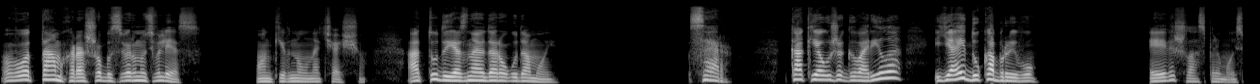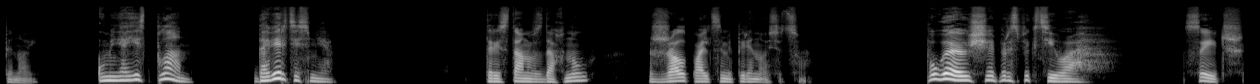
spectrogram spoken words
«Вот там хорошо бы свернуть в лес», — он кивнул на чащу. «Оттуда я знаю дорогу домой». «Сэр, как я уже говорила, я иду к обрыву». Эви шла с прямой спиной. «У меня есть план. Доверьтесь мне». Тристан вздохнул, сжал пальцами переносицу. «Пугающая перспектива. Сейдж,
